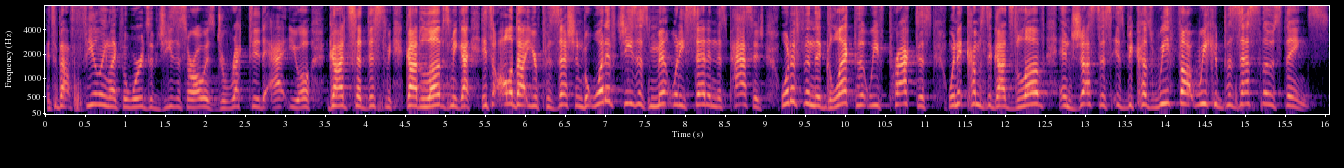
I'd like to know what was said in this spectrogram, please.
It's about feeling like the words of Jesus are always directed at you. Oh, God said this to me. God loves me. God, it's all about your possession. But what if Jesus meant what he said in this passage? What if the neglect that we've practiced when it comes to God's love and justice is because we thought we could possess those things?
